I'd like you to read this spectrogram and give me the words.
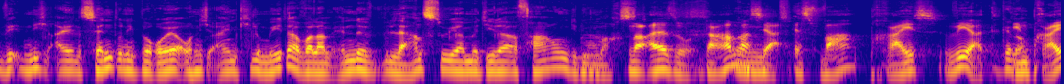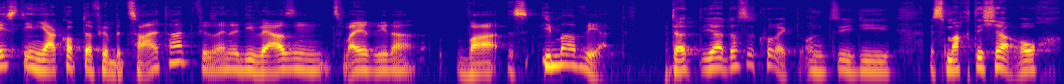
nicht einen Cent und ich bereue auch nicht einen Kilometer, weil am Ende lernst du ja mit jeder Erfahrung, die du machst. Na also, da haben wir es ja. Es war preiswert. Genau. Den Preis, den Jakob dafür bezahlt hat, für seine diversen Zweiräder, war es immer wert. Das, ja, das ist korrekt. Und die, die, es macht dich ja auch,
